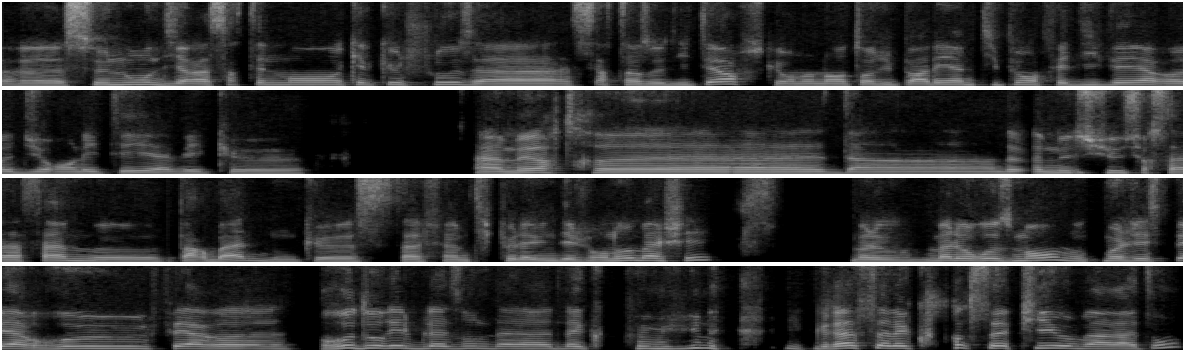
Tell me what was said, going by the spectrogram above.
Euh, ce nom dira certainement quelque chose à certains auditeurs, parce qu'on en a entendu parler un petit peu en fait divers euh, durant l'été avec euh, un meurtre d'un monsieur sur sa femme par balle. Donc ça fait un petit peu la une des journaux, mâché. malheureusement, donc moi j'espère refaire redorer le blason de la, de la commune grâce à la course à pied au marathon.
